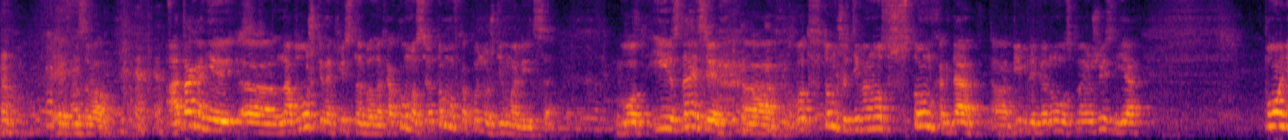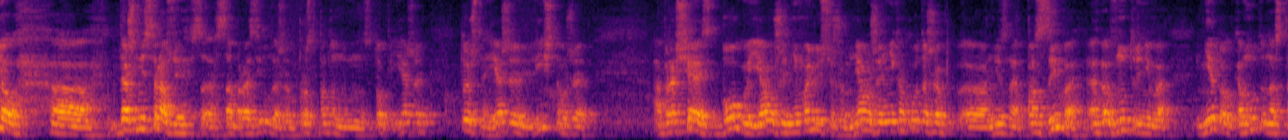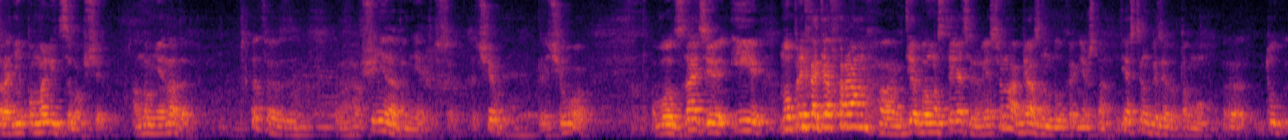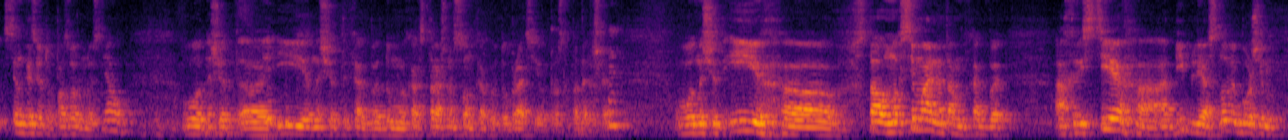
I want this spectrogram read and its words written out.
я их называл. А так они, на обложке написано было, какому святому в какой нужде молиться. Вот, и знаете, вот в том же 96-м, когда Библия вернулась в мою жизнь, я понял, э, даже не сразу я сообразил, даже просто потом думаю, «Ну, стоп, я же точно, я же лично уже обращаюсь к Богу, я уже не молюсь уже, у меня уже никакого даже, э, не знаю, позыва внутреннего нету кому-то на стороне помолиться вообще. Оно мне надо. Вообще не надо мне это все. Зачем? Для чего? Вот, знаете, и, но приходя в храм, э, где был настоятелем, я все равно обязан был, конечно, я стенгазету тому, тут стенгазету позорную снял, вот, значит, э, и, значит, как бы думаю, как страшный сон какой-то убрать ее просто подальше. Вот, значит, и э, стал максимально там, как бы, о Христе, о Библии, о Слове Божьем.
